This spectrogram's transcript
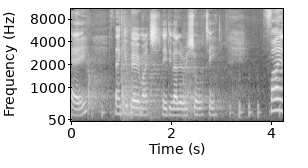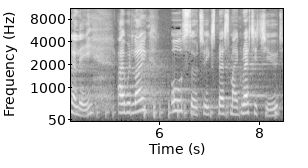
Okay, thank you very much, Lady Valerie Solti. Finally, I would like also to express my gratitude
